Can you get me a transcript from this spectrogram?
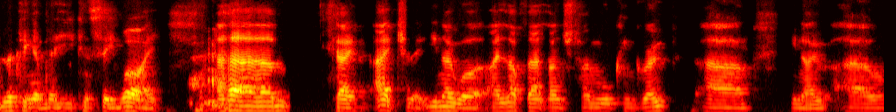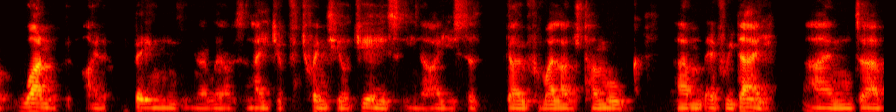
Looking at me, you can see why. Um, okay, actually, you know what? I love that lunchtime walking group. Um, you know, uh, one, I, being you know when I was an age of twenty odd years, you know, I used to go for my lunchtime walk um, every day, and uh,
